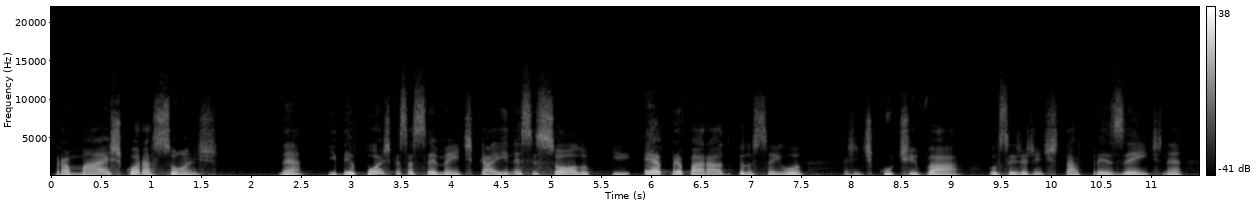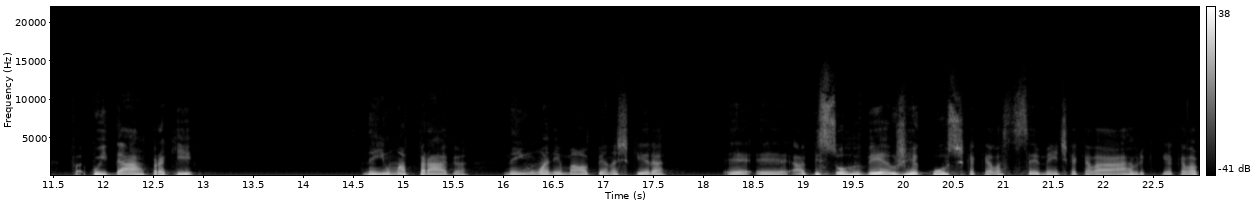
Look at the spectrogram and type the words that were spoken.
para mais corações, né? E depois que essa semente cair nesse solo que é preparado pelo Senhor, a gente cultivar, ou seja, a gente estar presente, né? Cuidar para que nenhuma praga, nenhum animal apenas queira é, é, absorver os recursos que aquela semente, que aquela árvore, que aquela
